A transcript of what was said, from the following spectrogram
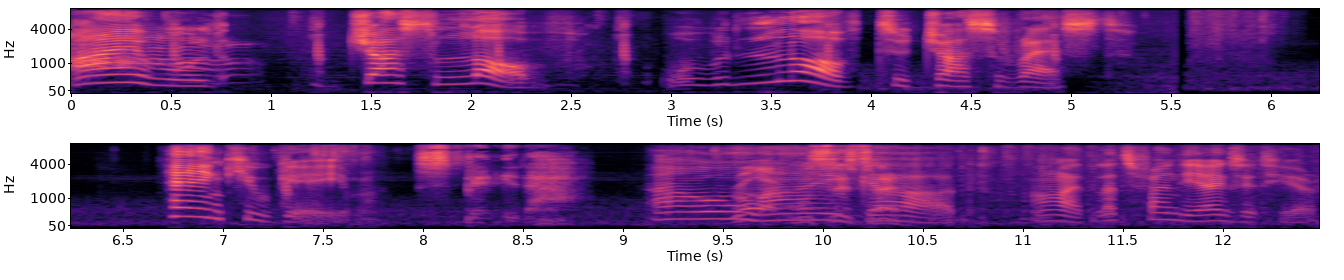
I would just love, would love to just rest. Thank you, game. Spit it out. Oh Right, my god. Alright, let's find the exit here.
